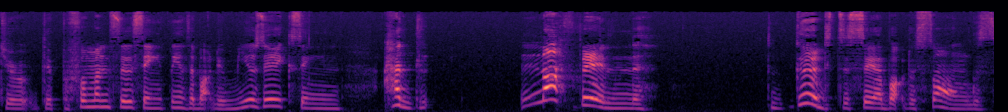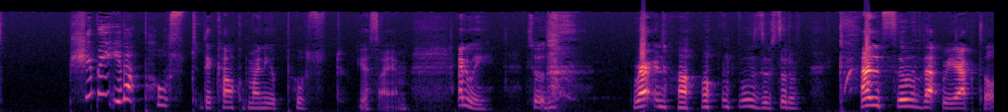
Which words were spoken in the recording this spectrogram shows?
their their performances, saying things about their music, saying had nothing good to say about the songs. should be either post Decalcomanie post. Yes, I am. Anyway, So right now, moves have sort of cancelled that reactor,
